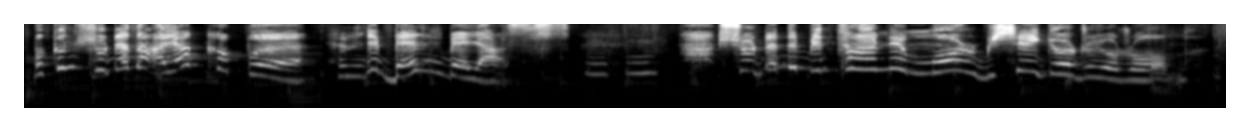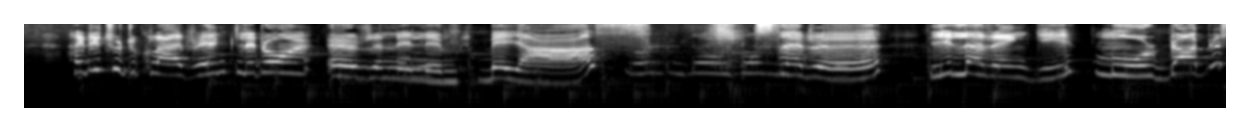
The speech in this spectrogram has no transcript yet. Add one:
Bakın şurada da ayakkabı. Hem de bembeyaz. Şurada da bir tane mor bir şey görüyorum. Hadi çocuklar renkleri öğrenelim. Beyaz, sarı, lila rengi, mor, daha bir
